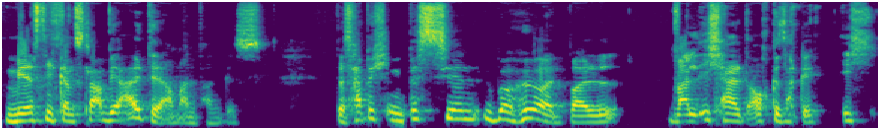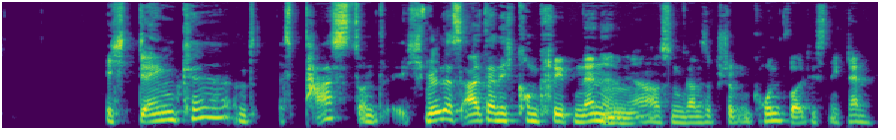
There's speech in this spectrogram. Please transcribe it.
mir ist nicht ganz klar, wie alt der am Anfang ist. Das habe ich ein bisschen überhört, weil, weil ich halt auch gesagt habe, ich, ich denke und es passt und ich will das Alter nicht konkret nennen, mhm. ja, aus einem ganz bestimmten Grund wollte ich es nicht nennen.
